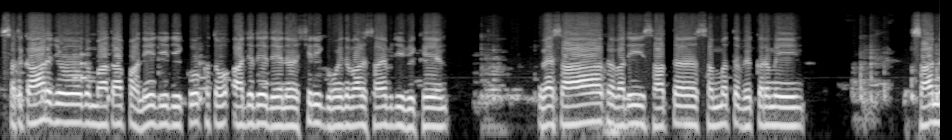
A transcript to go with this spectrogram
ਸਤਕਾਰਯੋਗ ਮਾਤਾ ਭਾਨੀ ਜੀ ਦੀ ਕੁੱਖ ਤੋਂ ਅੱਜ ਦੇ ਦਿਨ ਸ੍ਰੀ ਗੋਇੰਦਵਾਲ ਸਾਹਿਬ ਜੀ ਵਿਖੇ ਵੈਸਾਖ ਵਦੀ 7 ਸੰਮਤ ਵਿਕਰਮੀ, ਸਨ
